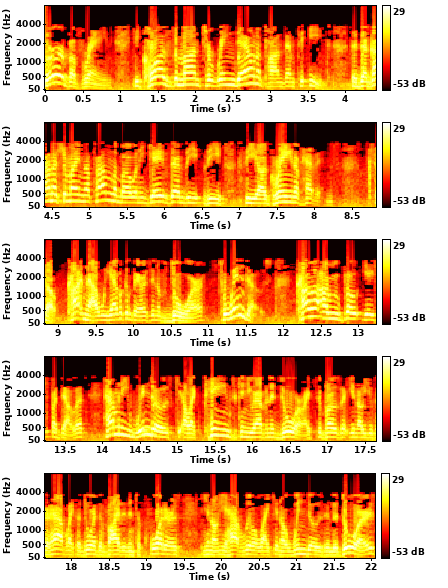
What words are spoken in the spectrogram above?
verb of rain. He caused the man to rain down upon them to eat. The Dagana Shemayim Natan Lamo, and he gave them the, the, the uh, grain of heavens. So now we have a comparison of door to windows. How many windows, like panes, can you have in a door? I suppose that you know you could have like a door divided into quarters. You know, and you have little like you know windows in the doors.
